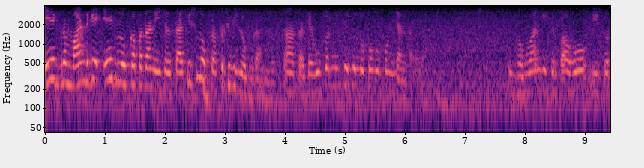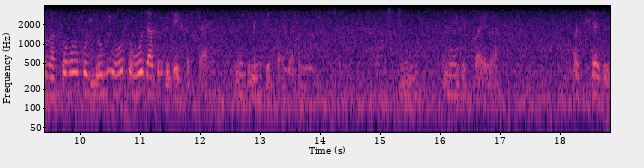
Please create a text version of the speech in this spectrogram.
एक ब्रह्मांड के एक लोक का पता नहीं चलता है। किस लोक का? पृथ्वी लोक का। कहाँ तक है? ऊपर नीचे के लोगों को कौन जानता है? तो भगवान की कृपा हो, ईश्वर भक्त हो, कोई योगी हो तो वो जाकर के देख सकता है। नहीं तो नहीं देख पाएगा। नहीं देख पाएगा। अच्छा जी।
